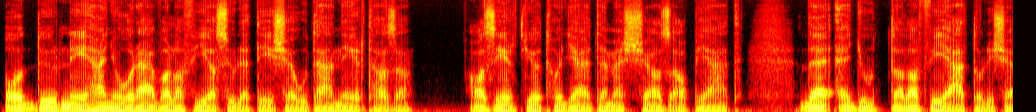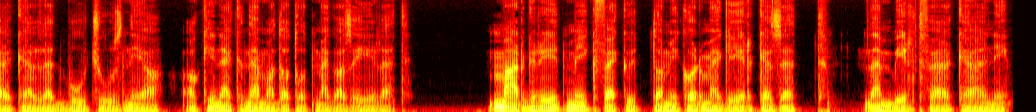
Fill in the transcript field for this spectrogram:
Ott dűr néhány órával a fia születése után ért haza. Azért jött, hogy eltemesse az apját, de egyúttal a fiától is el kellett búcsúznia, akinek nem adatott meg az élet. Margaret még feküdt, amikor megérkezett. Nem bírt felkelni.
